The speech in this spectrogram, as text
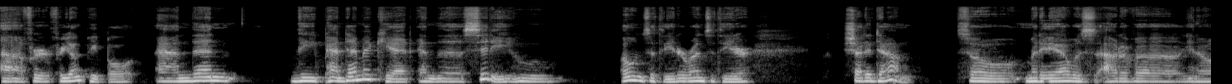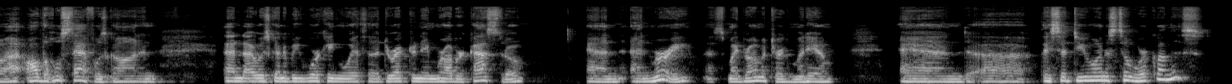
uh, for, for young people. And then the pandemic hit, and the city, who owns the theater, runs the theater, shut it down. So Medea was out of a, you know, all the whole staff was gone, and and I was going to be working with a director named Robert Castro, and and Murray, that's my dramaturg, Medea, and uh, they said, "Do you want to still work on this?"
